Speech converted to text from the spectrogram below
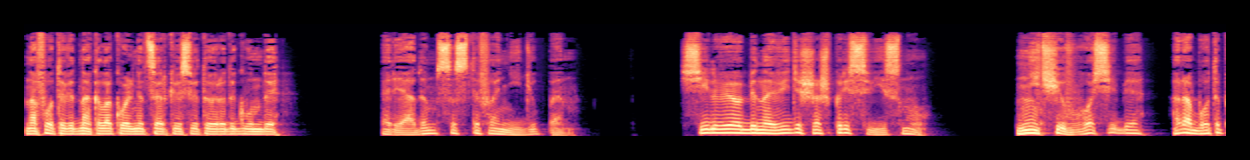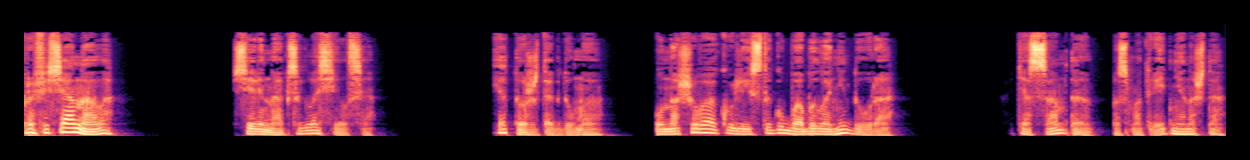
На фото видна колокольня церкви Святой Радегунды. Рядом со Стефани Дюпен. Сильвио Беновидиш аж присвистнул. «Ничего себе! Работа профессионала!» Серенак согласился. «Я тоже так думаю. У нашего окулиста губа была не дура. Хотя сам-то посмотреть не на что».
